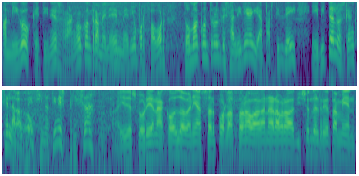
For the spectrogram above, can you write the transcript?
Amigo, que tienes rango contra Melee en medio, por favor, toma control de esa línea y a partir de ahí evita los ganks en la boca si no tienes prisa. Ahí descubrían a Coldo, venía a ser por la zona, va a ganar ahora la visión del río también.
